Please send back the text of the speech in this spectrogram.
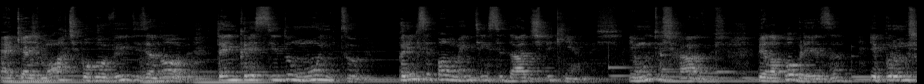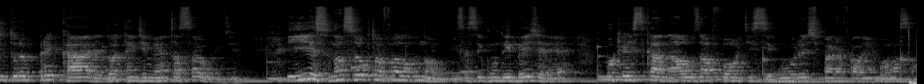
é que as mortes por Covid-19 têm crescido muito, principalmente em cidades pequenas. Em muitos casos, pela pobreza e por uma estrutura precária do atendimento à saúde. E isso não sou eu que estou falando, não. Isso é segundo o IBGE, porque esse canal usa fontes seguras para falar informação.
